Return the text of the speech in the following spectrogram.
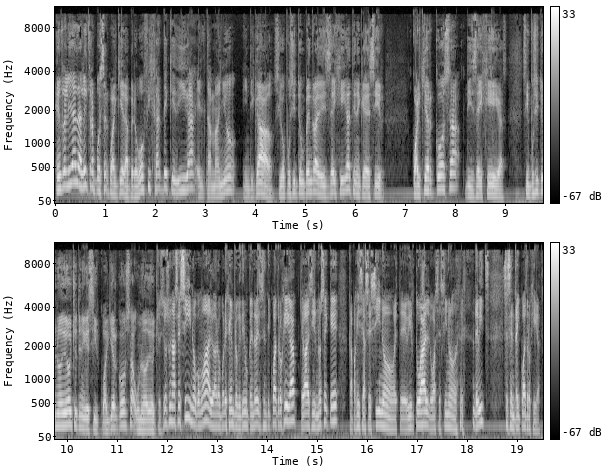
En realidad la letra puede ser cualquiera, pero vos fíjate que diga el tamaño indicado. Si vos pusiste un pendrive de 16 GB, tiene que decir cualquier cosa, 16 gigas. Si pusiste uno de 8, tiene que decir cualquier cosa, uno de 8. Si sos un asesino como Álvaro, por ejemplo, que tiene un pendrive de 64 gigas, te va a decir no sé qué, capaz que dice asesino este, virtual o asesino de bits, 64 gigas.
